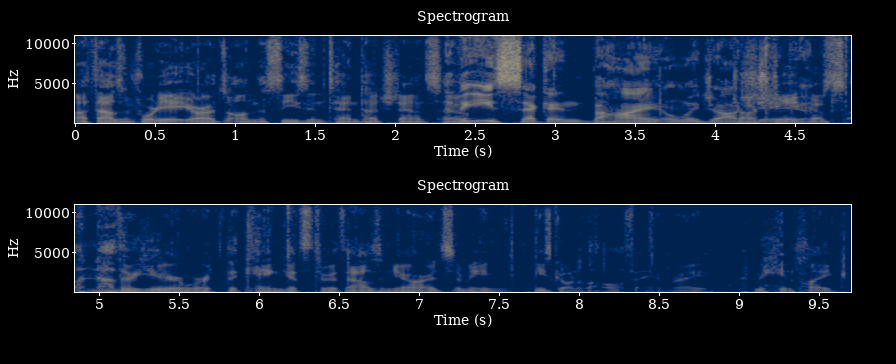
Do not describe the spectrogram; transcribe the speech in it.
1,048 yards on the season, 10 touchdowns. So I think he's second behind only Josh, Josh Jacobs. Another year where the King gets to 1,000 yards. I mean, he's going to the Hall of Fame, right? I mean, like,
